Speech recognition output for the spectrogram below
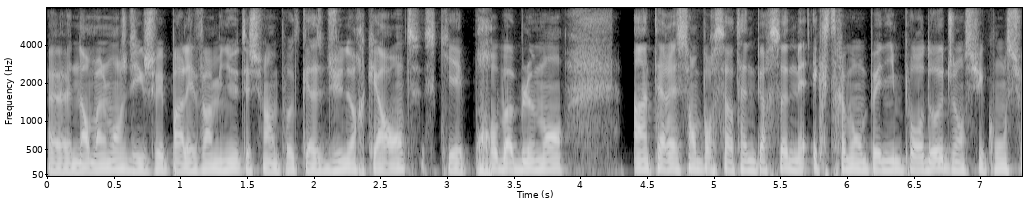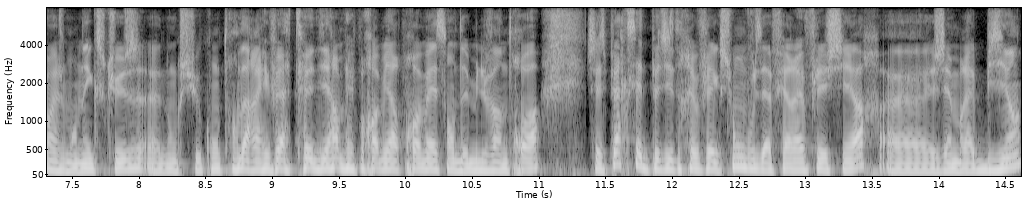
normalement, je dis que je vais parler 20 minutes et je fais un podcast d'une heure 40, ce qui est probablement intéressant pour certaines personnes, mais extrêmement pénible pour d'autres. J'en suis conscient et je m'en excuse. donc, je suis content d'arriver à tenir mes premières promesses en 2023. J'espère que cette petite réflexion vous a fait réfléchir. Euh, j'aimerais bien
